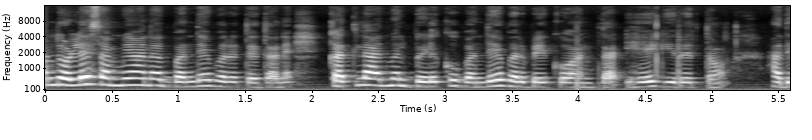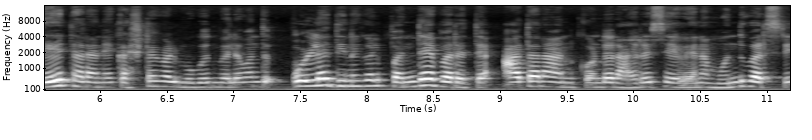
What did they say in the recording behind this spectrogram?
ಒಂದು ಒಳ್ಳೆ ಸಮಯ ಅನ್ನೋದು ಬಂದೇ ಬರುತ್ತೆ ತಾನೆ. ಕತ್ಲಾದ್ಮೇಲೆ ಬೆಳಕು ಬಂದೇ ಬರಬೇಕು ಅಂತ ಹೇಗಿರುತ್ತೋ ಅದೇ ಥರನೇ ಕಷ್ಟಗಳು ಮುಗಿದ್ಮೇಲೆ ಒಂದು ಒಳ್ಳೆ ದಿನಗಳು ಬಂದೇ ಬರುತ್ತೆ. ಆ ಥರ ಅಂದ್ಕೊಂಡು ರಾಯರ ಸೇವೆನ ಮುಂದುವರಿಸ್ರಿ.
